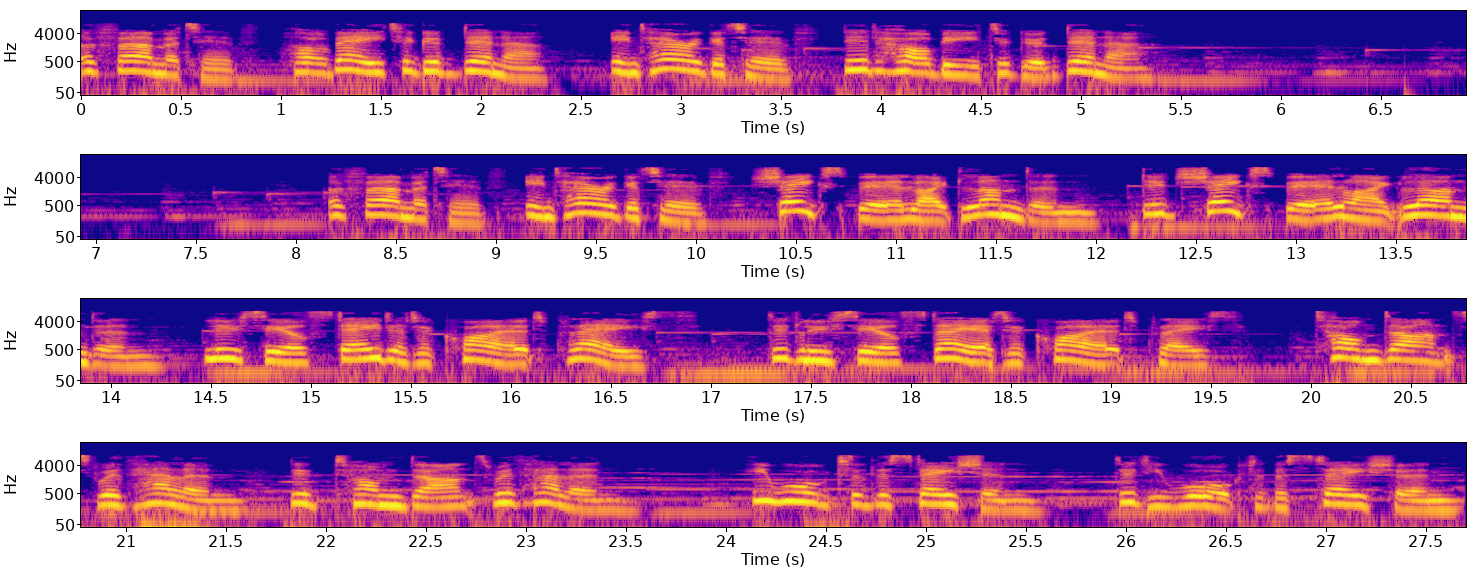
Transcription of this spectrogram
Affirmative. Hob ate a good dinner. Interrogative. Did Hob eat a good dinner? Affirmative. Interrogative. Shakespeare liked London. Did Shakespeare like London? Lucille stayed at a quiet place. Did Lucille stay at a quiet place? Tom danced with Helen. Did Tom dance with Helen? He walked to the station. Did he walk to the station?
